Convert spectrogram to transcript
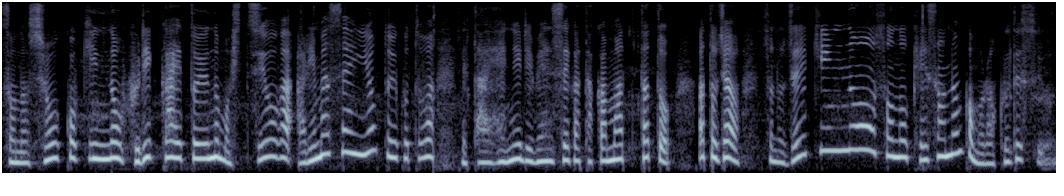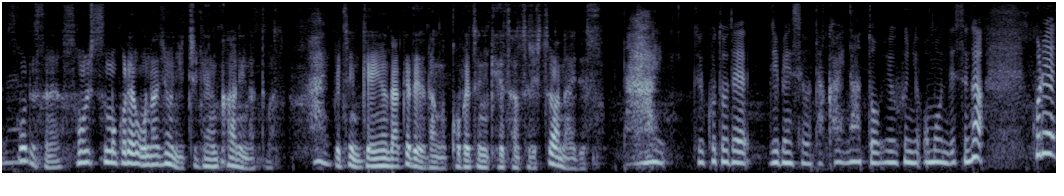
その証拠金の振り替えというのも必要がありませんよということは大変に利便性が高まったと。あとじゃあその税金のその計算なんかも楽ですよね。そうですね。損失もこれ同じように一元化になってます、はい、別に原油だけでなんか個別に計算する必要はないです。はい。ということで利便性は高いなというふうに思うんですがこれ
